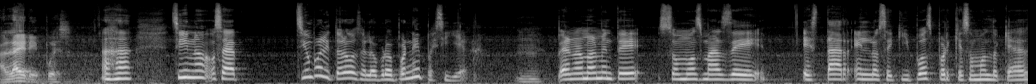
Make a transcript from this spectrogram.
al aire, pues. Ajá. Sí, no, o sea, si un politólogo se lo propone, pues sí llega. Pero normalmente somos más de estar en los equipos porque somos lo que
